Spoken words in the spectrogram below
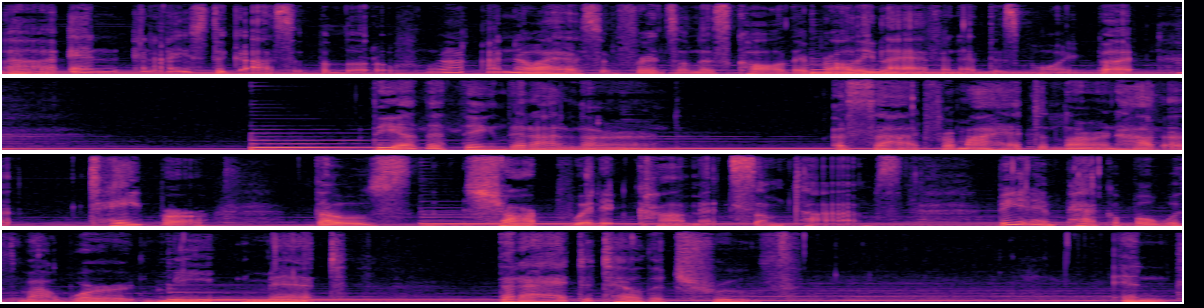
Uh, and, and I used to gossip a little. I know I have some friends on this call. They're probably laughing at this point. But the other thing that I learned, aside from I had to learn how to taper those sharp witted comments sometimes, being impeccable with my word me- meant that I had to tell the truth. And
